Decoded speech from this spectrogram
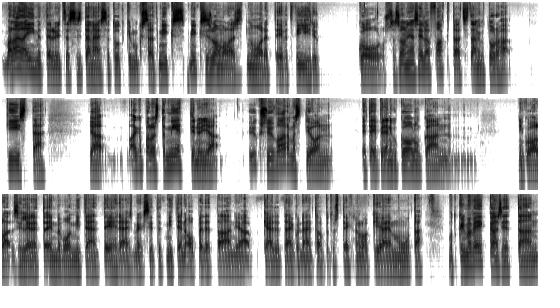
mä olen aina ihmetellyt itse asiassa sitä näissä tutkimuksissa, että miksi, miksi suomalaiset nuoret eivät viihdy koulussa. Se on ihan selvä fakta, että sitä on niin turha kiistää. Ja aika paljon sitä miettinyt ja yksi syy varmasti on, että ei pidä niin koulunkaan niin kuin olla silleen, että emme voi mitään tehdä esimerkiksi sitten, että miten opetetaan ja käytetäänkö näitä opetusteknologiaa ja muuta. Mutta kyllä mä veikkaisin, että tämä on,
